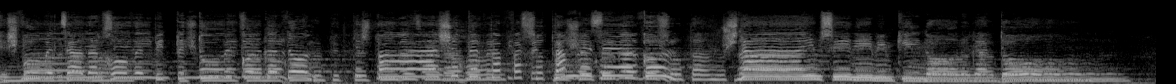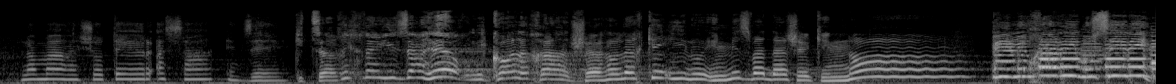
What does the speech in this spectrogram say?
ישבו בצד הרחוב ופטפטו בקול גדול. השוטר תפס אותם וזה הכל. שניים סינים עם כינור גדול. למה השוטר עשה את זה? כי צריך להיזהר מכל אחד שהולך כאילו עם מזוודה של כינור. במיוחד אם הוא סיני.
